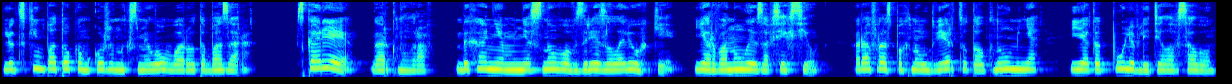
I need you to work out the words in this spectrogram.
Людским потоком кожаных смело в ворота базара. «Скорее!» – гаркнул Раф. Дыхание мне снова взрезало легкие. Я рванула изо всех сил. Раф распахнул дверцу, толкнул меня, и я как пуля влетела в салон.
